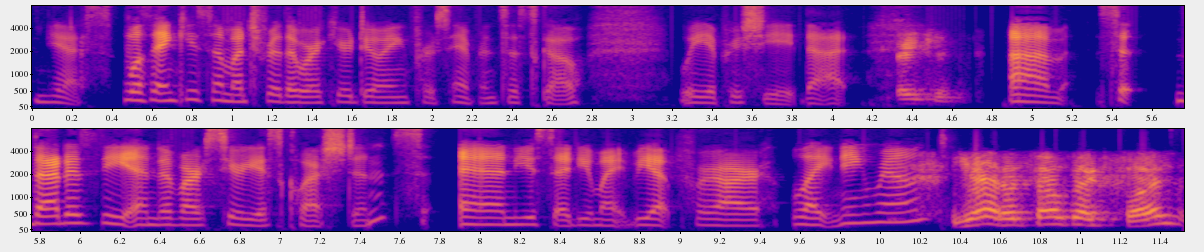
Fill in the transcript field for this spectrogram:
Yes. Well, thank you so much for the work you're doing for San Francisco. We appreciate that. Thank you. Um, so that is the end of our serious questions. And you said you might be up for our lightning round. Yeah, that sounds like fun.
